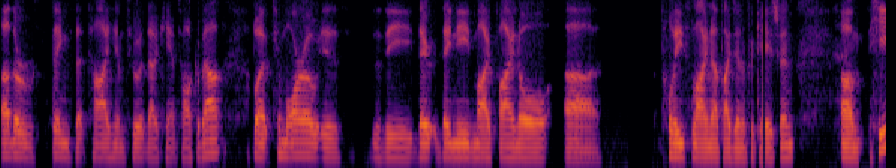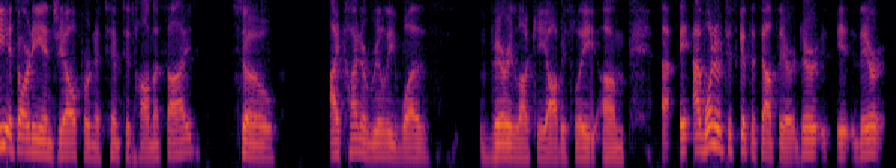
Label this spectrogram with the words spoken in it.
other things that tie him to it that I can't talk about. But tomorrow is the they they need my final uh, police lineup identification. Um, he is already in jail for an attempted homicide, so I kind of really was very lucky. Obviously, um, I, I want to just get this out there. There, it, there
